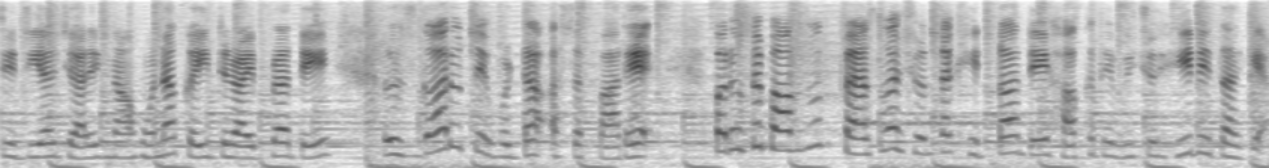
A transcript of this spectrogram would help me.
ਸੀਡੀਆਰ ਜਾਰੀ ਨਾ ਹੋਣਾ ਕਈ ਡਰਾਈਵਰਾਂ ਦੇ ਰੁਜ਼ਗਾਰ ਉੱਤੇ ਵੱਡਾ ਅਸਰ ਪਾ ਰਿਹਾ ਹੈ। ਪਰ ਉਸ ਦੇ ਬਾਵਜੂਦ ਫੈਸਲਾ ਜਨਤਕ ਹਿੱਤਾਂ ਦੇ ਹੱਕ ਦੇ ਵਿੱਚ ਹੀ ਦਿੱਤਾ ਗਿਆ।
